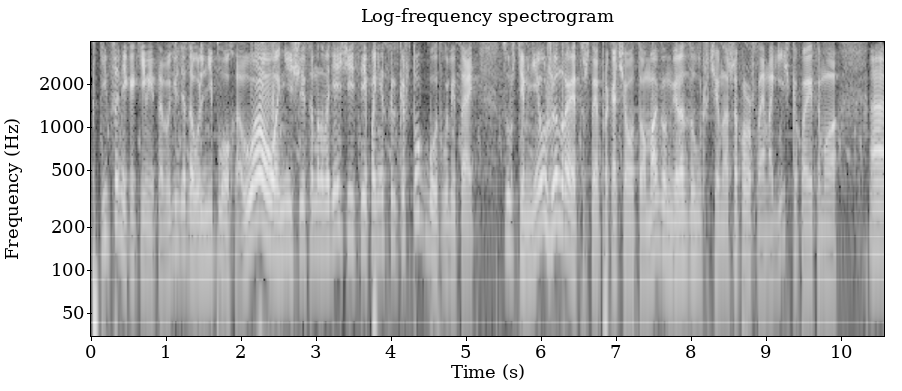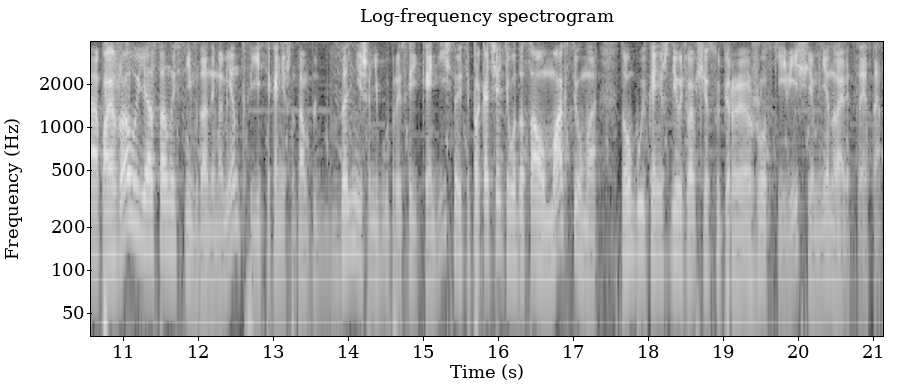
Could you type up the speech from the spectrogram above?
птицами какими-то, выглядят довольно неплохо. Вау, они еще и самонаводящиеся, и по несколько штук будут вылетать. Слушайте, мне уже нравится, что я прокачал этого мага, он гораздо лучше, чем наша прошлая магичка, поэтому, э, пожалуй, я останусь с ним в данный момент, если, конечно, там в дальнейшем не будет происходить кондич, но если прокачать его до самого максимума, то он будет, конечно, делать вообще супер жесткие вещи, мне нравится это.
